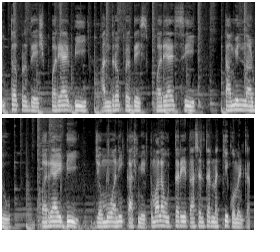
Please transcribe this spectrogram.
उत्तर प्रदेश पर्याय बी आंध्र प्रदेश पर्याय सी तामिळनाडू. पर्याय डी जम्मू आणि काश्मीर. तुम्हाला उत्तर येत असेल तर नक्की कमेंट करा.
